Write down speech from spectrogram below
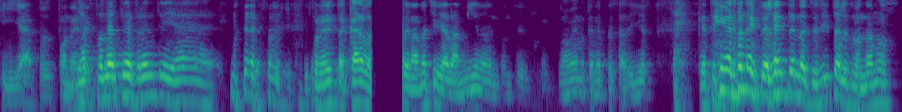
Y ya, pues poner Ya esto- ponerte enfrente ya es para que te- Si poner esta cara a las de la noche ya da miedo, entonces no van a tener pesadillas. Que tengan una excelente nochecita, les mandamos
